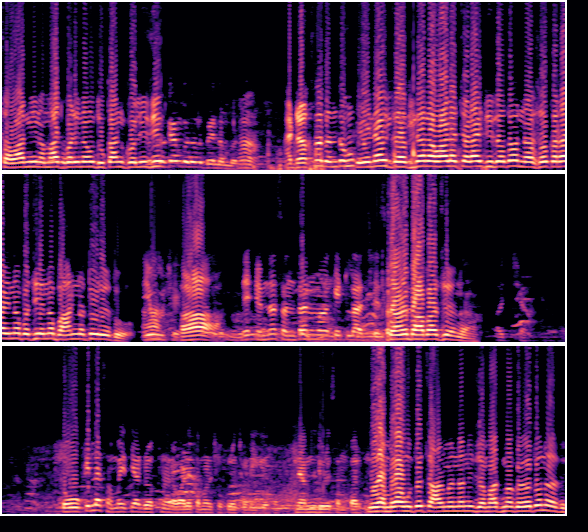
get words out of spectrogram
સવારની નમાજ પડીને હું દુકાન ખોલી છું. કેમ કર્યું બે નંબર? હા. આ ડ્રગ્સનો ધંધો હું એને ડ્રગ્સના રવાડે ચડાવી દીધો તો નશો કરાવીને પછી એને ભાન નતું રહેતું. એવું છે. હા. ને એમના સંતાનમાં કેટલા છે? ત્રણ બાબા છે એના. અચ્છા. તો કેટલા સમયથી આ ડ્રગ્સના રવાડે તમારો છોકરો છોડી ગયો હતો? ને આમની જોડે સંપર્ક? એ હમણાં હું તો ચાર મહિનાની જમાતમાં ગયો હતો ને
